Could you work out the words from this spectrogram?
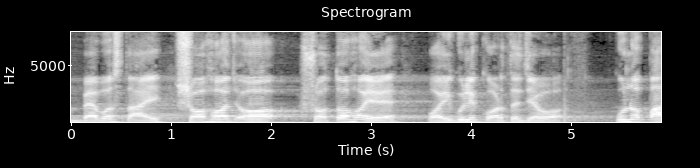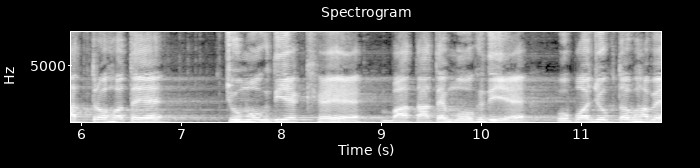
ব্যবস্থায় সহজ ও শত হয়ে ওইগুলি করতে যেও। কোনো পাত্র হতে চুমুক দিয়ে খেয়ে বা তাতে মুখ দিয়ে উপযুক্তভাবে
